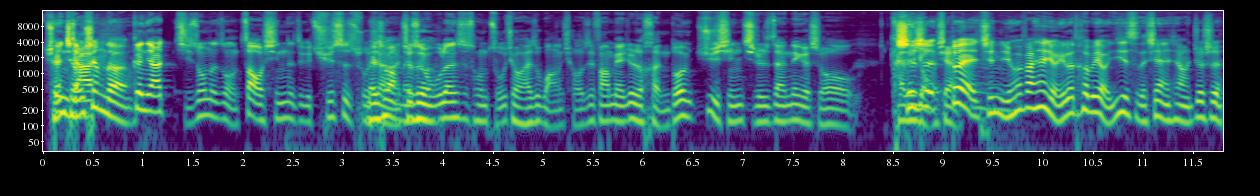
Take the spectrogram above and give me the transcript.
全球性的，更加集中的这种造星的这个趋势出现了，没错没错就是无论是从足球还是网球这方面，就是很多巨星其实在那个时候开始涌现。对，其实你会发现有一个特别有意思的现象，就是，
